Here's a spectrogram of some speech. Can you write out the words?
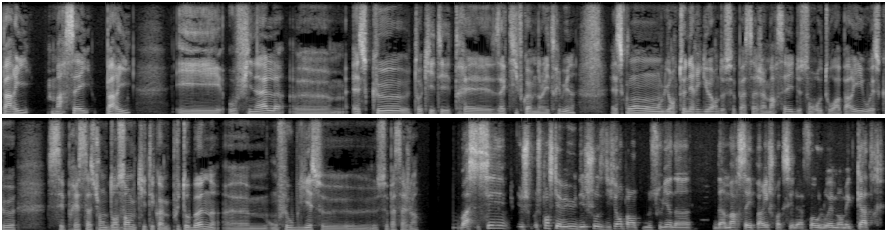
Paris, Marseille, Paris. Et au final, euh, est-ce que, toi qui étais très actif quand même dans les tribunes, est-ce qu'on lui en tenait rigueur de ce passage à Marseille, de son retour à Paris, ou est-ce que ses prestations d'ensemble, qui étaient quand même plutôt bonnes, euh, ont fait oublier ce, ce passage-là? Bah, c'est, je, je pense qu'il y avait eu des choses différentes. Par exemple, je me souviens d'un, d'un Marseille-Paris, je crois que c'est la fois où l'OM en met 4,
